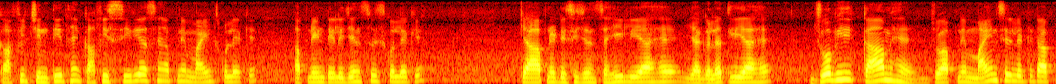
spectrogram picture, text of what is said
काफ़ी चिंतित हैं, काफ़ी सीरियस हैं अपने माइंड को लेके। अपने इंटेलिजेंस को लेके? क्या आपने डिसीज़न सही लिया है या गलत लिया है? जो भी काम है, जो अपने माइंड से रिलेटेड आप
